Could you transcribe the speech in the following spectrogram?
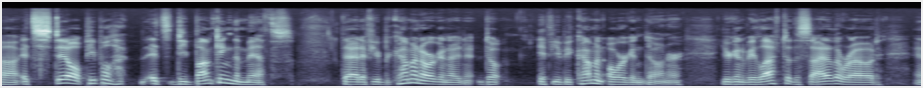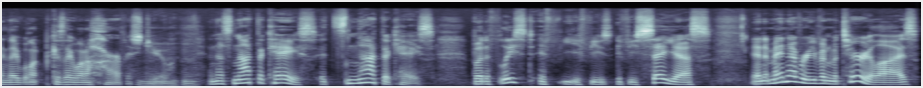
uh, it's still people. It's debunking the myths that if you become an organ do- if you become an organ donor, you're going to be left to the side of the road, and they want because they want to harvest you, and that's not the case. It's not the case. But at least if if you if you say yes, and it may never even materialize,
